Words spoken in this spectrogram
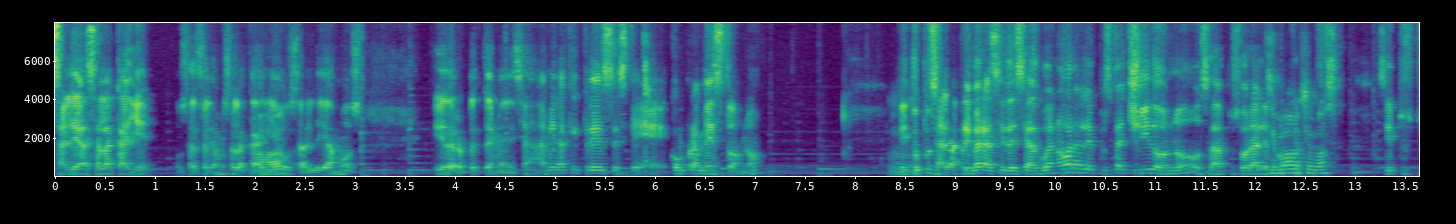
salías a la calle, o sea, salíamos a la calle Ajá. o salíamos y de repente me decía, ah, mira, ¿qué crees? Este, cómprame esto, ¿no? Y tú, pues a la primera sí decías, bueno, órale, pues está chido, ¿no? O sea, pues órale. Porque, Simón. pues, sí, pues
